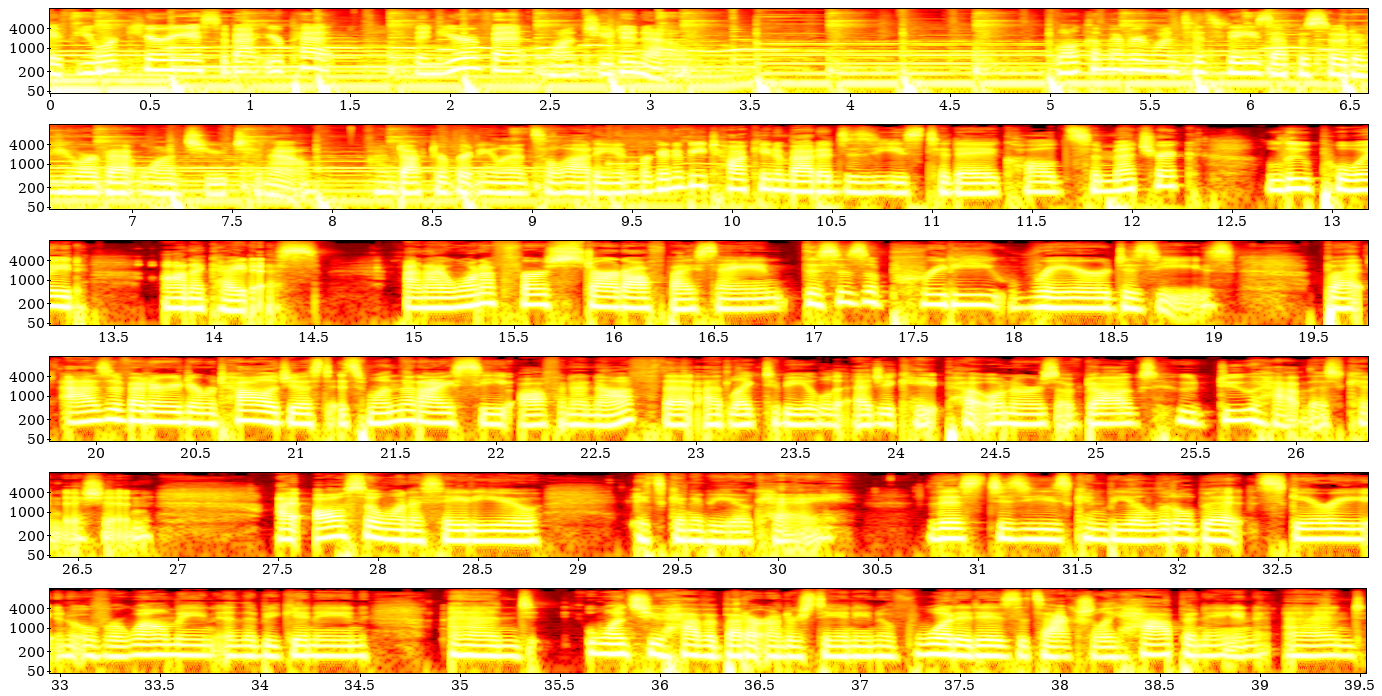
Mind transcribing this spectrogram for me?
If you're curious about your pet, then your vet wants you to know. Welcome, everyone, to today's episode of Your Vet Wants You to Know. I'm Dr. Brittany Lancelotti, and we're going to be talking about a disease today called symmetric lupoid onychitis. And I want to first start off by saying this is a pretty rare disease. But as a veterinary dermatologist, it's one that I see often enough that I'd like to be able to educate pet owners of dogs who do have this condition. I also want to say to you, it's going to be okay. This disease can be a little bit scary and overwhelming in the beginning. And once you have a better understanding of what it is that's actually happening and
